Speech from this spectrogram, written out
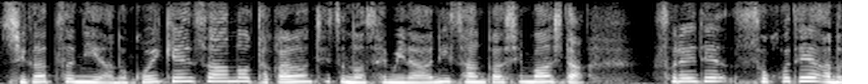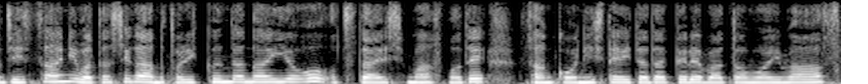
4月に、あの、小池さんの宝の地図のセミナーに参加しました。それで、そこで、あの、実際に私が、あの、取り組んだ内容をお伝えしますので、参考にしていただければと思います。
